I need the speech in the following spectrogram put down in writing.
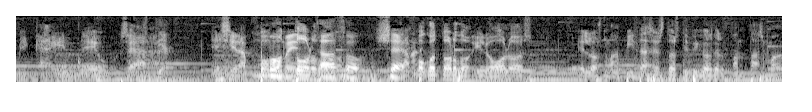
Me cagué en Deu. O sea, Hostia. Ese era poco Momentazo. tordo. Sí. Era poco tordo. Y luego los, los mapitas estos típicos del fantasma.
